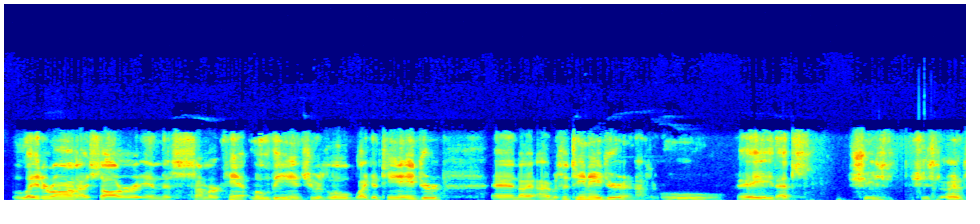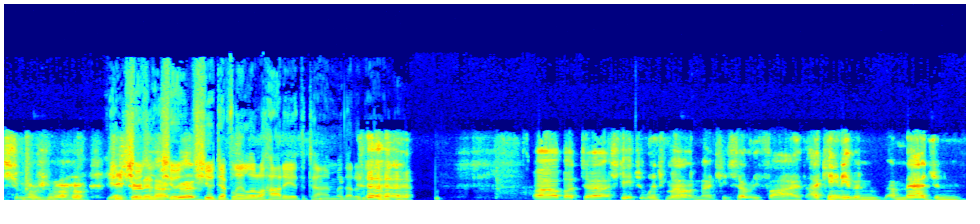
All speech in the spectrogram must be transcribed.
Later on, I saw her in this summer camp movie, and she was a little like a teenager, and I, I was a teenager, and I was like, "Ooh, hey, that's she's she's it's, she's Yeah, she turning was, out she was, good." She was definitely a little hottie at the time, without a doubt. uh, but uh, Escape to Witch Mountain, 1975. I can't even imagine.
